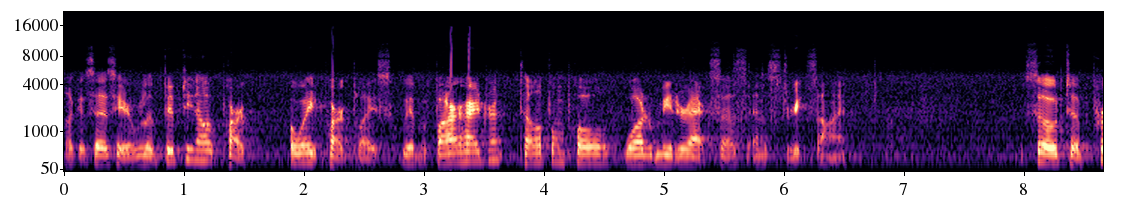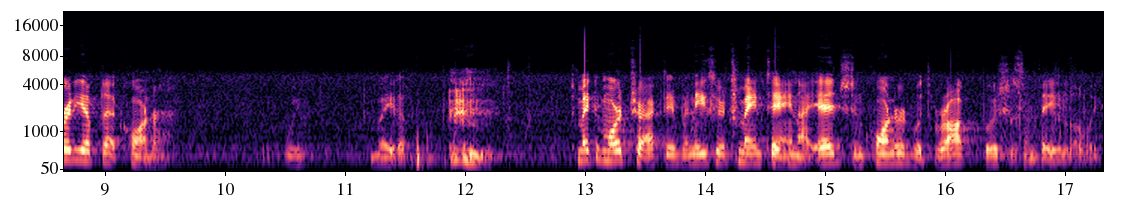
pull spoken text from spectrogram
like it says here, we live fifteen oh Park, oh eight Park Place. We have a fire hydrant, telephone pole, water meter access, and a street sign. So to pretty up that corner, we made a, to make it more attractive and easier to maintain, I edged and cornered with rock bushes and daylilies.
